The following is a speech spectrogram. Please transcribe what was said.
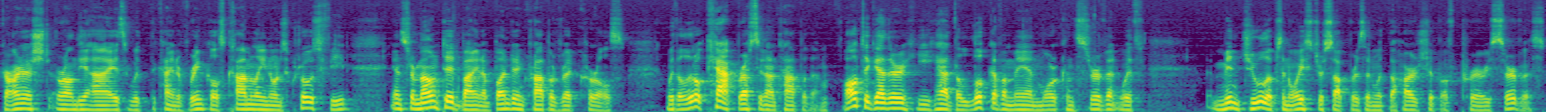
garnished around the eyes with the kind of wrinkles commonly known as crow's feet, and surmounted by an abundant crop of red curls, with a little cap resting on top of them. Altogether, he had the look of a man more conservant with mint juleps and oyster suppers than with the hardship of prairie service.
